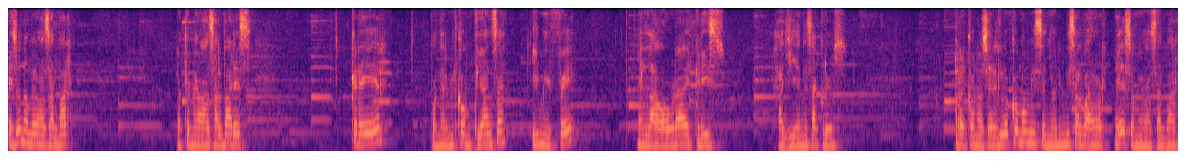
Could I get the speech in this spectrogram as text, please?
Eso no me va a salvar. Lo que me va a salvar es creer, poner mi confianza y mi fe en la obra de Cristo, allí en esa cruz. Reconocerlo como mi Señor y mi Salvador, eso me va a salvar.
